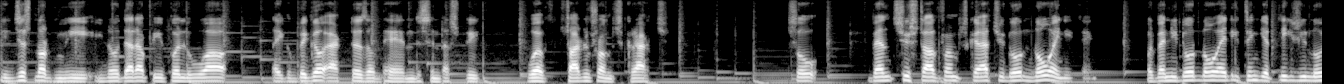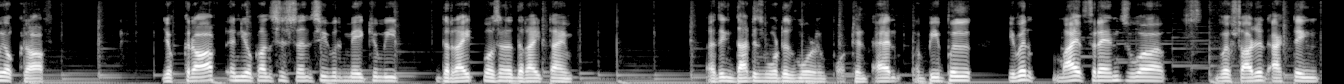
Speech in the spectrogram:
it's just not me. You know there are people who are like bigger actors out there in this industry who have started from scratch. So once you start from scratch, you don't know anything. But when you don't know anything, at least you know your craft. Your craft and your consistency will make you meet the right person at the right time. I think that is what is more important. And people, even my friends who are who have started acting,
